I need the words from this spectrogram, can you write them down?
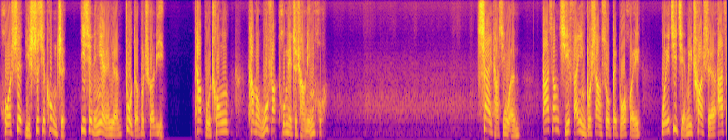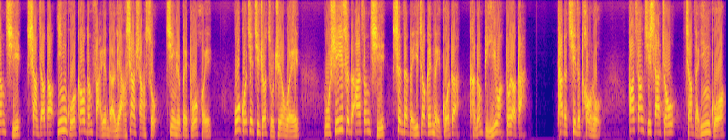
火势已失去控制，一些林业人员不得不撤离。”他补充：“他们无法扑灭这场林火。”下一条新闻：阿桑奇反引渡上诉被驳回。维基解密创始人阿桑奇上交到英国高等法院的两项上诉近日被驳回。无国界记者组织认为，五十一岁的阿桑奇现在被移交给美国的。可能比以往都要大。他的妻子透露，阿桑奇下周将在英国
